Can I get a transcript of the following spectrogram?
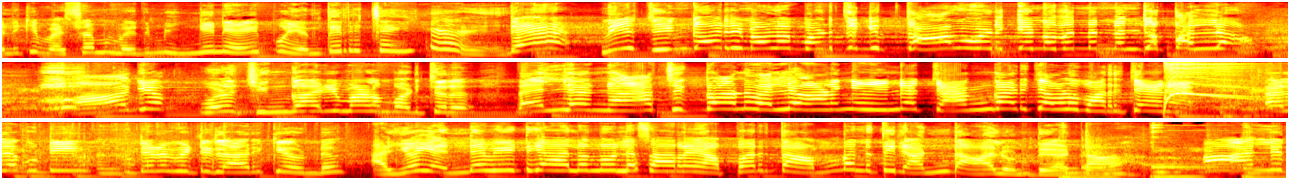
എനിക്ക് വിഷമം വരുമ്പോ ഇങ്ങനെയായി പോയി എന്തൊരു ചെയ്യാൻ നീ ചിങ്കാരി മേളം പഠിച്ചെങ്കിൽ താളം അടിക്കേണ്ടത് എന്റെ നെഞ്ചത്തല്ല. ആദ്യം ഇവിടെ ചിങ്കാരി മേളം പഠിച്ചത്. വല്ല നാച്ചിക്കാട് വല്ല ആണെങ്കിൽ നിന്നെ പറിച്ചേനെ. അല്ല കുട്ടി കുട്ടിയുടെ വീട്ടിൽ ആരൊക്കെയുണ്ട്? അയ്യോ എന്റെ വീട്ടിൽ ആലൊന്നുമില്ല സാറേ. അപ്പുറത്തെ അമ്പലത്തിൽ രണ്ടാളുണ്ട് കേട്ടാ. ആ അല്ല്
